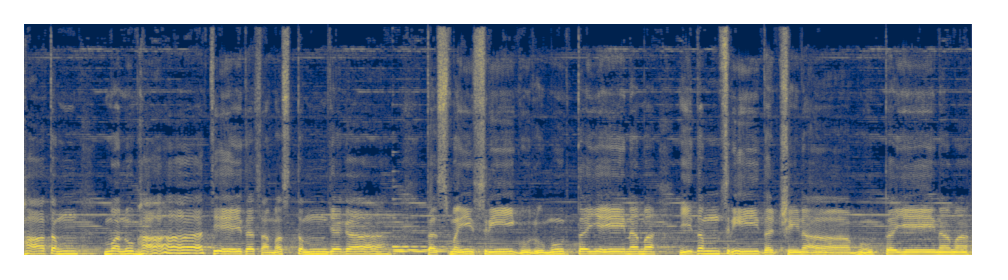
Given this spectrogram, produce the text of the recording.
भातं मनुभात्येदसमस्तं जगा तस्मै श्रीगुरुमूर्तये नम। इदं श्रीदक्षिणामूर्तये नमः।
